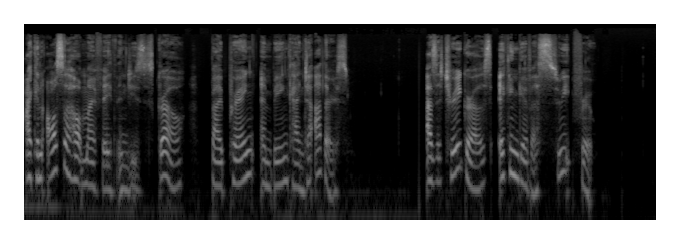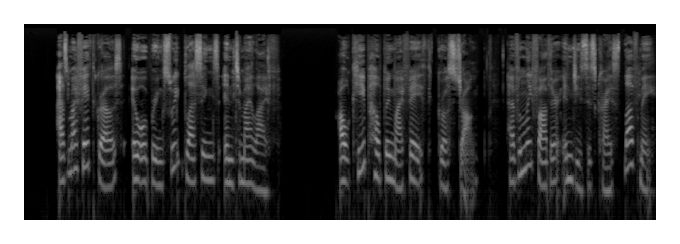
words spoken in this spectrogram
I can also help my faith in Jesus grow by praying and being kind to others. As a tree grows, it can give us sweet fruit. As my faith grows, it will bring sweet blessings into my life. I'll keep helping my faith grow strong. Heavenly Father and Jesus Christ love me.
